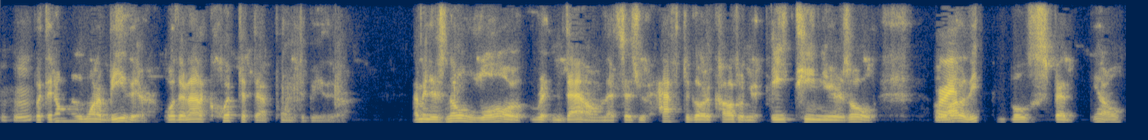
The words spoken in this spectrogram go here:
Mhm. but they don't really want to be there, or they're not equipped at that point to be there. I mean, there's no law written down that says you have to go to college when you're 18 years old. A Right. lot of these people spent, you know,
